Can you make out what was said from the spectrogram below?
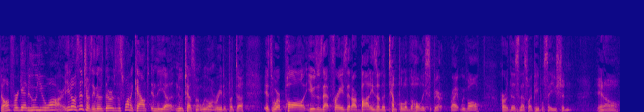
don't forget who you are. You know, it's interesting. There's, there was this one account in the uh, New Testament. We won't read it, but uh, it's where Paul uses that phrase that our bodies are the temple of the Holy Spirit, right? We've all heard this, and that's why people say you shouldn't, you know,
